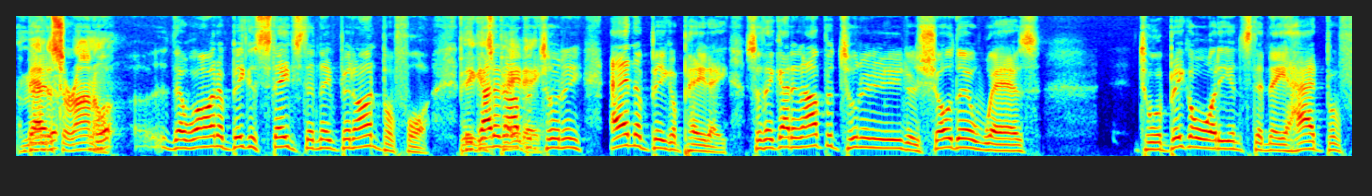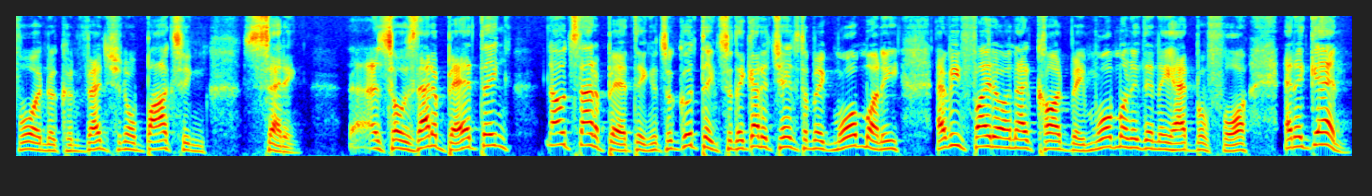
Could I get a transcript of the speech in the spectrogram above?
Amanda that Serrano. were- That were on a bigger stage than they've been on before. they got an payday. opportunity and a bigger payday. So they got an opportunity to show their wares to a bigger audience than they had before in the conventional boxing setting. Uh, so is that a bad thing? No, it's not a bad thing. It's a good thing. So they got a chance to make more money. Every fighter on that card made more money than they had before, and again,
